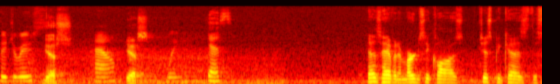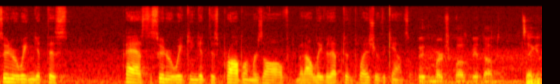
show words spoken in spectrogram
Fougerousse. Yes. Powell, Yes. Williams. Yes. It Does have an emergency clause, just because the sooner we can get this passed, the sooner we can get this problem resolved, but I'll leave it up to the pleasure of the council. Move the merge clause be adopted. Second.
